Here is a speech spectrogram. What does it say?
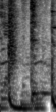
Yeah.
